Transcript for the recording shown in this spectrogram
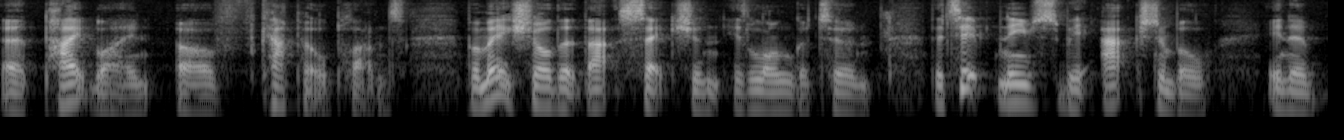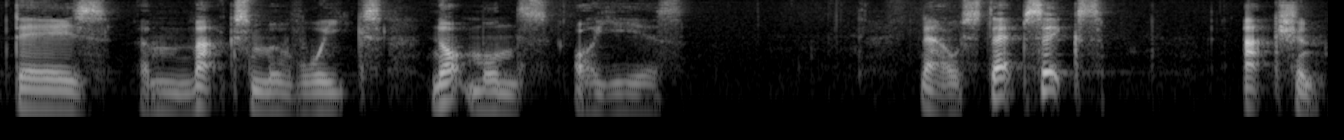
uh, pipeline of capital plans, but make sure that that section is longer term. The tip needs to be actionable in a days, a maximum of weeks, not months or years. Now, step six action,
